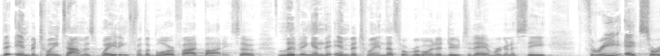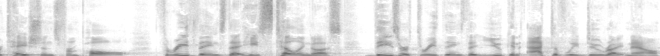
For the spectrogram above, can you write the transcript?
The in between time is waiting for the glorified body. So, living in the in between. That's what we're going to do today. And we're going to see three exhortations from Paul, three things that he's telling us. These are three things that you can actively do right now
